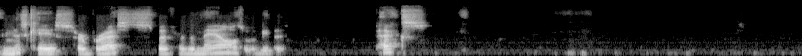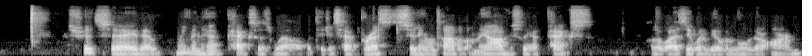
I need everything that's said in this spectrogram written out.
in this case, her breasts, but for the males, it would be the pecs. I should say that women have pecs as well, but they just have breasts sitting on top of them. They obviously have pecs, otherwise they wouldn't be able to move their arm.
